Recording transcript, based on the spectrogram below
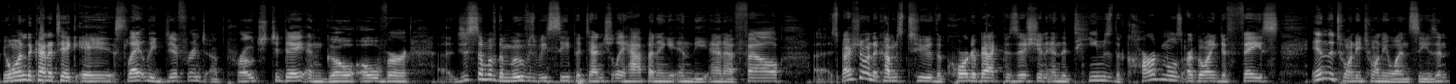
We wanted to kind of take a slightly different approach today and go over uh, just some of the moves we see potentially happening in the NFL, uh, especially when it comes to the quarterback position and the teams the Cardinals are going to face in the 2021 season.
